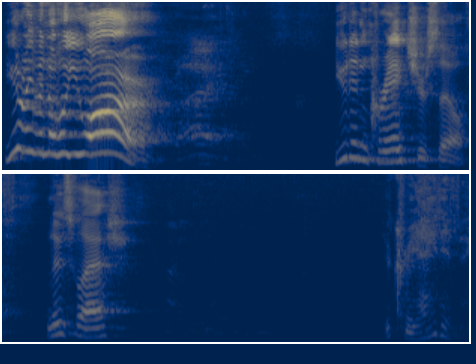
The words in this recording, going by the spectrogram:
You don't even know who you are. You didn't create yourself. Newsflash. You're created, man.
